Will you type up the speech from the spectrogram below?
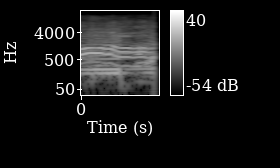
Oh,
